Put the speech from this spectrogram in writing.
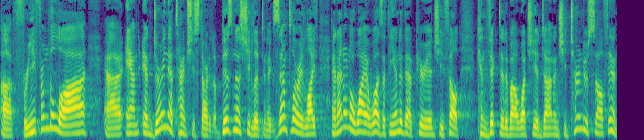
uh, free from the law. Uh, and, and during that time, she started a business. She lived an exemplary life. And I don't know why it was. At the end of that period, she felt convicted about what she had done, and she turned herself in.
